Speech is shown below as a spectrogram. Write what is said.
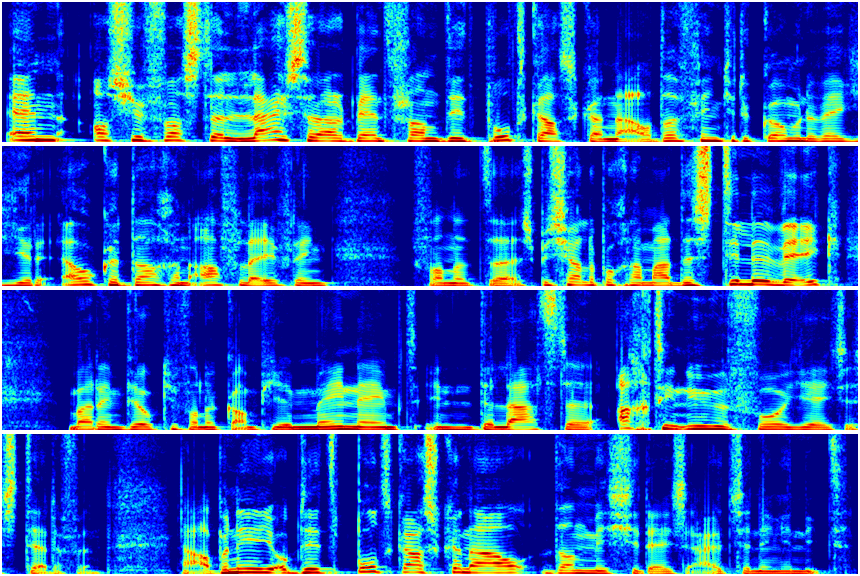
En als je vaste luisteraar bent van dit podcastkanaal, dan vind je de komende weken hier elke dag een aflevering van het uh, speciale programma De Stille Week, waarin Wilkje van der Kamp je meeneemt in de laatste 18 uur voor Jezus sterven. Nou, abonneer je op dit podcastkanaal, dan mis je deze uitzendingen niet.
